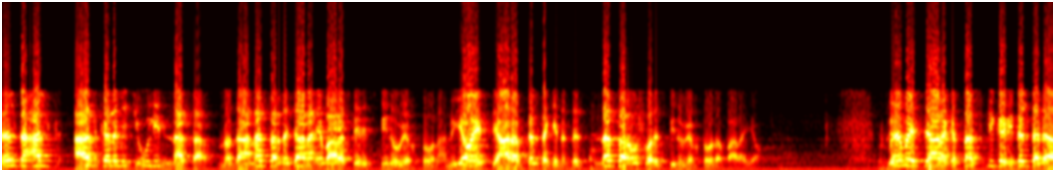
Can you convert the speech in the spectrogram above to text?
دلته ال ال کلمې چې ولي نصر نو دا نصر د چانه عبارت تر سپینو وختونه نو یو استعاره دلته کې د نصر او شور سپینو وختو د پاره یو زمه استعاره که تاسو کې کړی دلته دا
